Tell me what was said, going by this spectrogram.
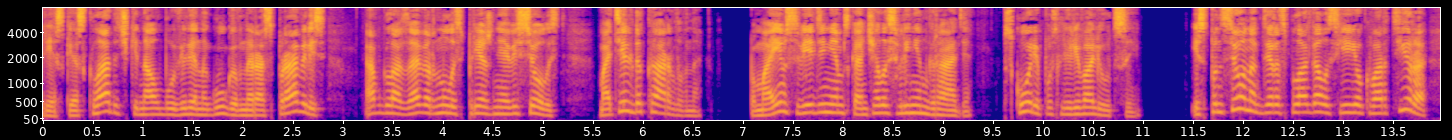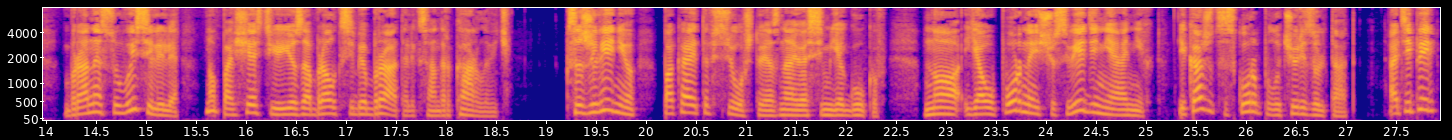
Резкие складочки на лбу Велены Гуговны расправились, а в глаза вернулась прежняя веселость. «Матильда Карловна, по моим сведениям, скончалась в Ленинграде, вскоре после революции. Из пансиона, где располагалась ее квартира, баронессу выселили, но, по счастью, ее забрал к себе брат Александр Карлович. К сожалению, пока это все, что я знаю о семье Гуков, но я упорно ищу сведения о них и, кажется, скоро получу результат. А теперь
